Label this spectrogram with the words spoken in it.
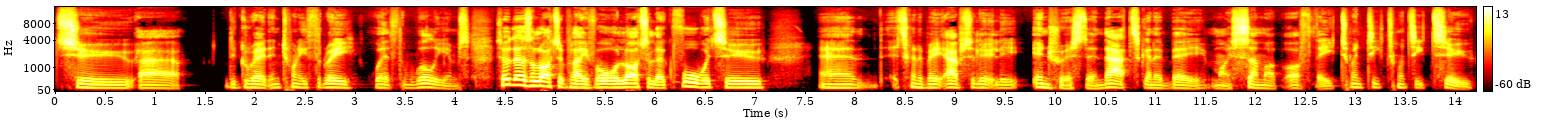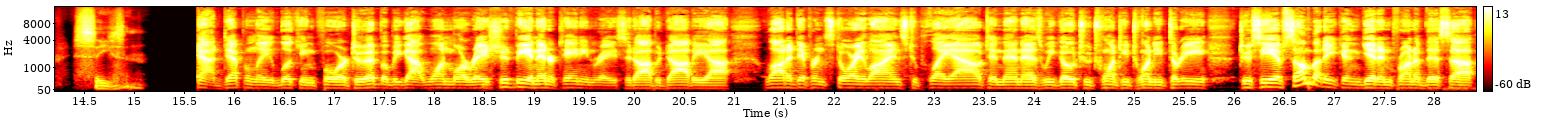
to uh, the grid in 23 with Williams. So there's a lot to play for, a lot to look forward to, and it's going to be absolutely interesting. That's going to be my sum up of the 2022 season. Yeah, definitely looking forward to it. But we got one more race. Should be an entertaining race at Abu Dhabi. Uh, a lot of different storylines to play out. And then as we go to 2023 to see if somebody can get in front of this uh,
